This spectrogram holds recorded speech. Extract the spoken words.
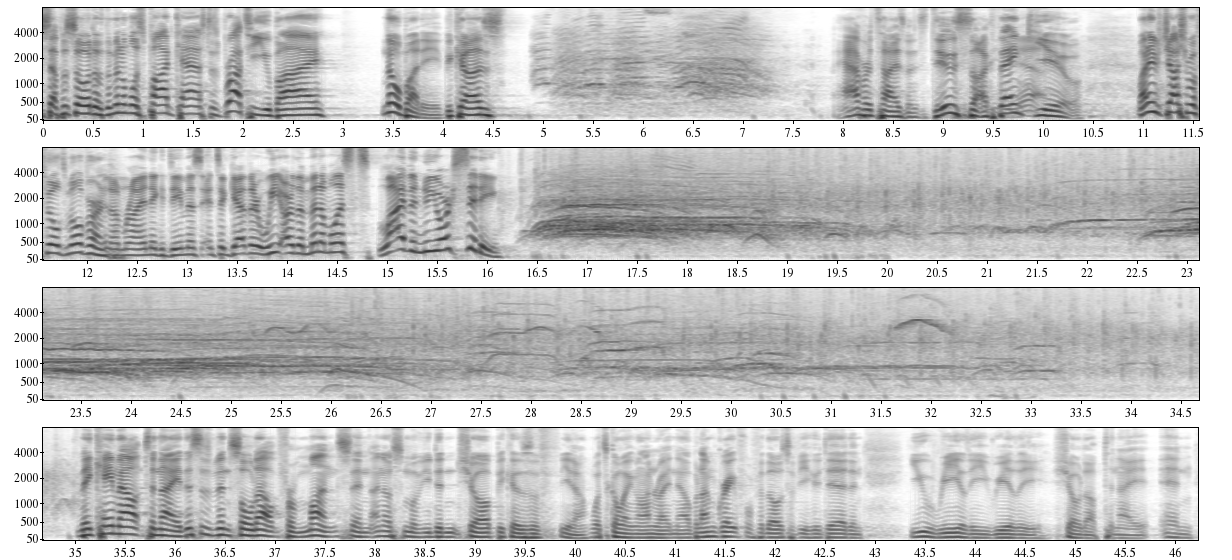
This episode of the Minimalist Podcast is brought to you by nobody because advertisements do suck. Thank Yeah. you. My name is Joshua Fields Millburn. And I'm Ryan Nicodemus, and together we are the Minimalists live in New York City. They came out tonight. This has been sold out for months, and I know some of you didn't show up because of you know what's going on right now. But I'm grateful for those of you who did, and you really, really showed up tonight. And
